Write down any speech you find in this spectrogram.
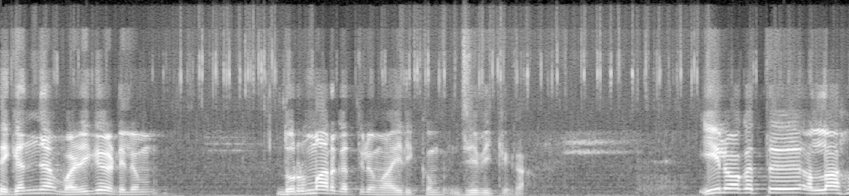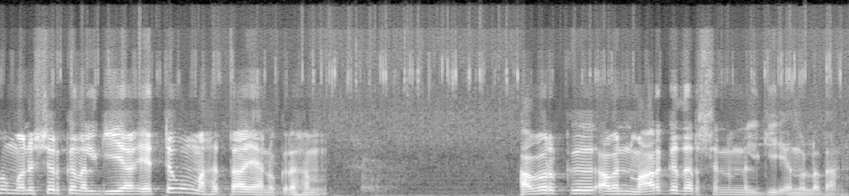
തികഞ്ഞ വഴികേടിലും ദുർമാർഗത്തിലുമായിരിക്കും ജീവിക്കുക. ഈ ലോകത്ത് അള്ളാഹു മനുഷ്യർക്ക് നൽകിയ ഏറ്റവും മഹത്തായ അനുഗ്രഹം അവർക്ക് അവൻ മാർഗദർശനം നൽകി എന്നുള്ളതാണ്.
